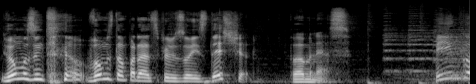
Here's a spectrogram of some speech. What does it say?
Vamos então, vamos então para as previsões deste ano. Vamos nessa. Bingo!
